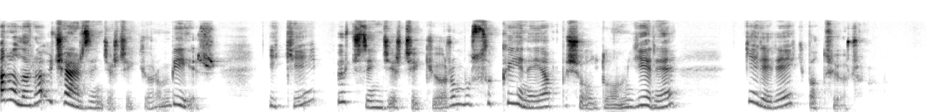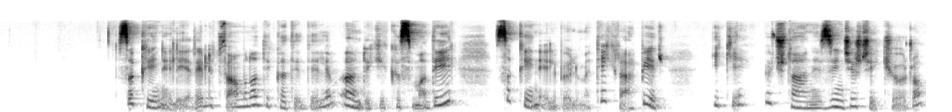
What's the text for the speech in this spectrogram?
Aralara üçer zincir çekiyorum. 1, 2, 3 zincir çekiyorum. Bu sık iğne yapmış olduğum yere gelerek batıyorum. Sık iğneli yere lütfen buna dikkat edelim. Öndeki kısma değil sık iğneli bölüme. Tekrar 1, 2, 3 tane zincir çekiyorum.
